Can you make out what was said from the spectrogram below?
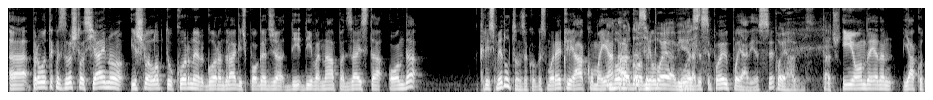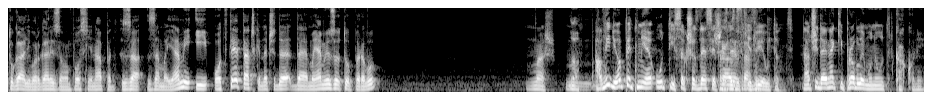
A, prva utakmica završila sjajno, išla lopta u korner, Goran Dragić pogađa di, divan napad, zaista onda Chris Middleton, za koga smo rekli, ako Maja, Mora ako da se pojavi, mora jest. da se pojavi, pojavio se. Pojavi se, tačno. I onda jedan jako tugaljiv organizovan posljednji napad za, za Miami i od te tačke, znači da, da je Miami uzeo tu prvu, znaš, Da. Ali vidi, opet mi je utisak 60, 60 razlike razlike. dvije utakmice. Znači da je neki problem unutra. kako nije?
